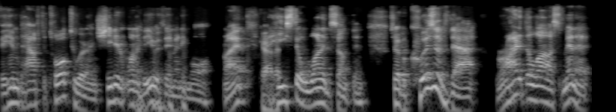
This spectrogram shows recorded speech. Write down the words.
for him to have to talk to her, and she didn't want to be with him anymore, right? He still wanted something. So because of that, right at the last minute,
